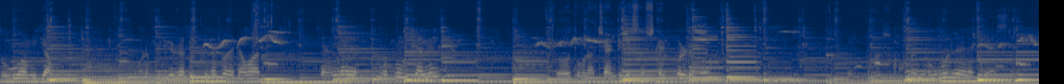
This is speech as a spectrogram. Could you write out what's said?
তবুও আমি যাব। তোমরা ভিডিওটা দেখতে থাকো, এটা আমার চ্যানেলে নতুন চ্যানেল তো তোমরা চ্যানেলটিকে সাবস্ক্রাইব করে রাখো। জঙ্গল হয়ে গেছে রাস্তা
